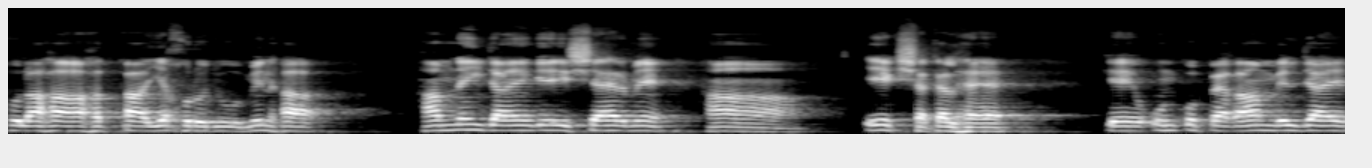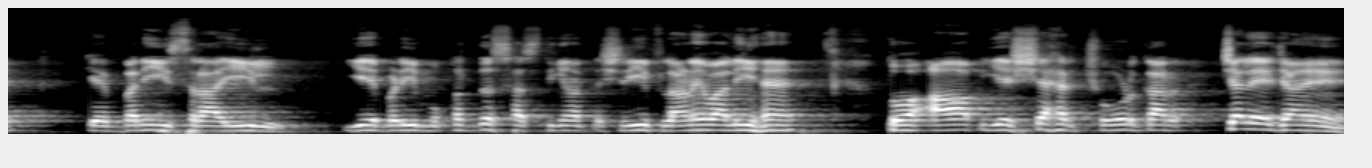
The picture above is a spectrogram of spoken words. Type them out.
خلاحہ حتیٰ یخرجو منہا ہم نہیں جائیں گے اس شہر میں۔ ہاں ایک شکل ہے کہ ان کو پیغام مل جائے کہ بنی اسرائیل یہ بڑی مقدس ہستیاں تشریف لانے والی ہیں۔ تو آپ یہ شہر چھوڑ کر چلے جائیں۔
